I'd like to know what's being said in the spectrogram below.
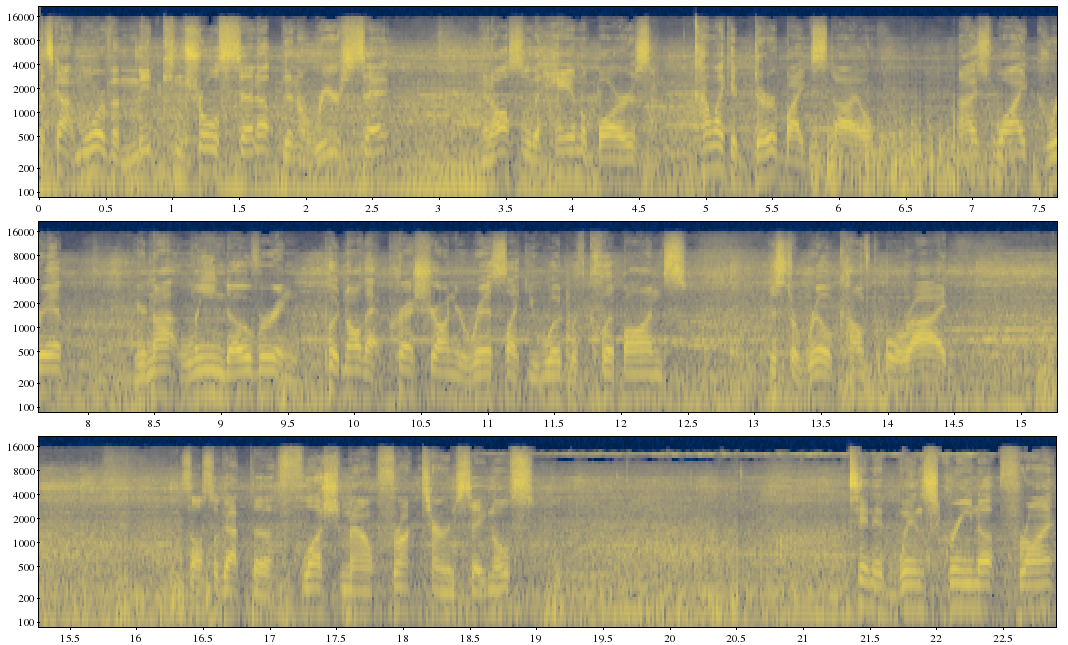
it's got more of a mid-control setup than a rear set. And also the handlebars, kind of like a dirt bike style. Nice wide grip. You're not leaned over and putting all that pressure on your wrist like you would with clip-ons. Just a real comfortable ride. It's also got the flush mount front turn signals. Tinted windscreen up front.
